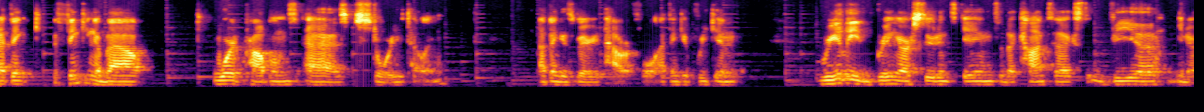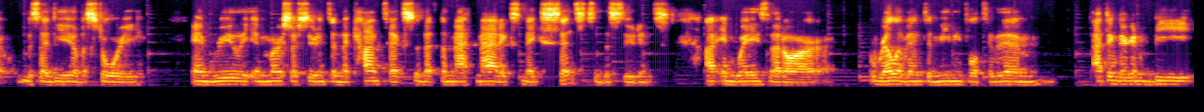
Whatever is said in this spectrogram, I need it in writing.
I think thinking about word problems as storytelling, I think is very powerful. I think if we can really bring our students into the context via, you know, this idea of a story and really immerse our students in the context so that the mathematics makes sense to the students uh, in ways that are relevant and meaningful to them I think they're going to be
